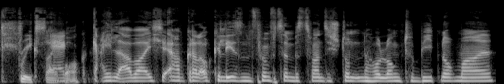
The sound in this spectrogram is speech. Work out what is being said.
Freak Cyborg. Äh, geil, aber ich habe gerade auch gelesen, 15 bis 20 Stunden How Long to Beat nochmal.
